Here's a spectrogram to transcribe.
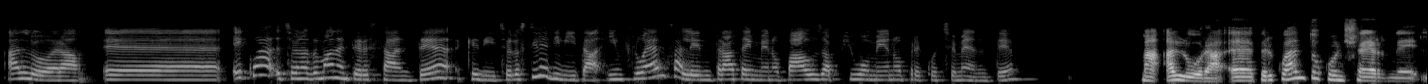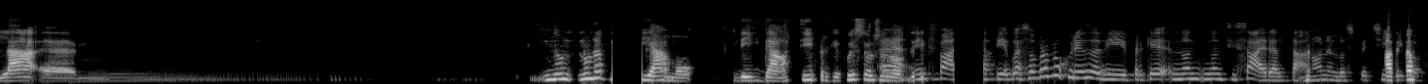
Allora, eh, e qua c'è una domanda interessante che dice: lo stile di vita influenza l'entrata in menopausa più o meno precocemente? Ma allora, eh, per quanto concerne la, ehm, non, non abbiamo dei dati perché questo sono... Eh, dei... Infatti, sono proprio curiosa di... perché non, non si sa in realtà, no? Nello specifico.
